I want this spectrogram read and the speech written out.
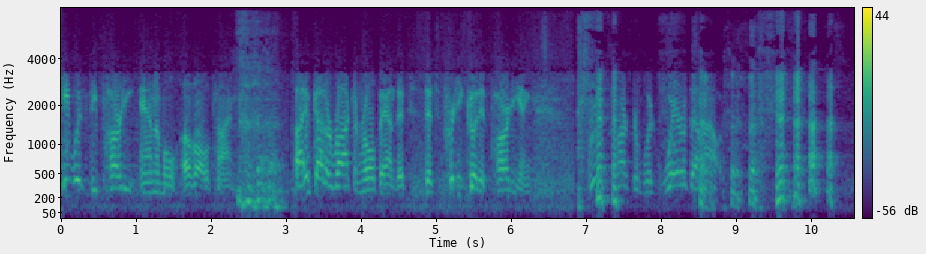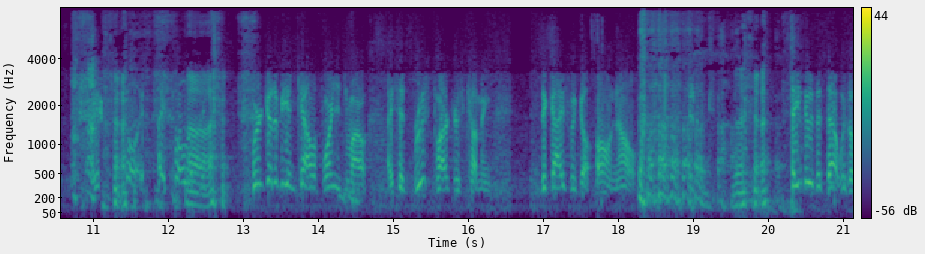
he was the party animal of all time. I've got a rock and roll band that's that's pretty good at partying. Bruce Parker would wear them out. I told him we're going to be in California tomorrow. I said Bruce Parker's coming. The guys would go, "Oh no!" they knew that that was a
